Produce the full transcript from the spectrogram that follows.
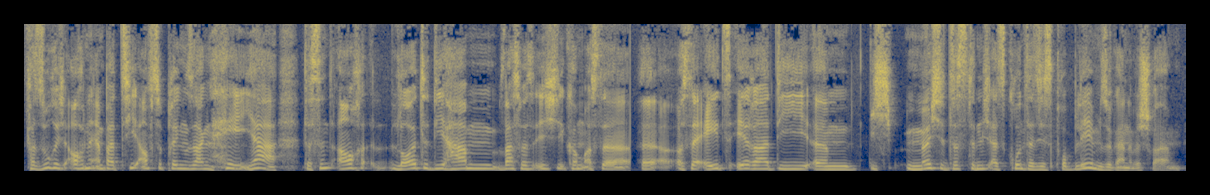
versuche ich auch eine Empathie aufzubringen und sagen, hey, ja, das sind auch Leute, die haben, was weiß ich, die kommen aus der äh, aus der AIDS-Ära, die ähm, ich möchte das denn nicht als grundsätzliches Problem so gerne beschreiben.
